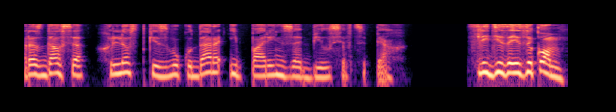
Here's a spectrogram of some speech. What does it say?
раздался хлесткий звук удара, и парень забился в цепях. «Следи за языком!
